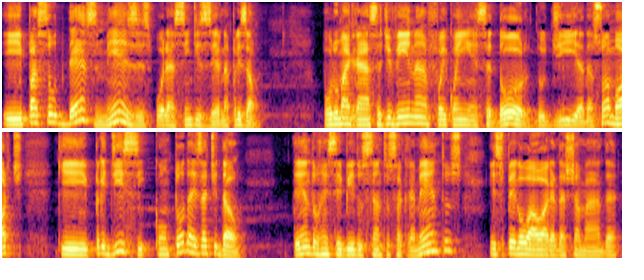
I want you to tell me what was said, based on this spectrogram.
e passou dez meses, por assim dizer, na prisão. Por uma graça divina, foi conhecedor do dia da sua morte, que predisse com toda a exatidão. Tendo recebido os santos sacramentos, esperou a hora da chamada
